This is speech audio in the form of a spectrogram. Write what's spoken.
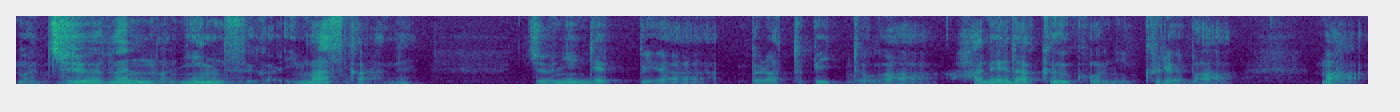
まあ、十分の人数がいますからね。ジョニー・デップやブラッド・ピットが羽田空港に来ればまあ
